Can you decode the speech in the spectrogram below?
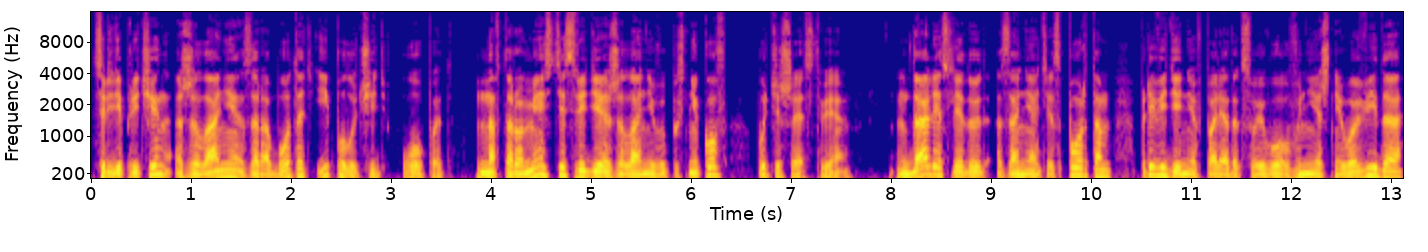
Среди причин – желание заработать и получить опыт. На втором месте среди желаний выпускников – путешествия. Далее следует занятие спортом, приведение в порядок своего внешнего вида,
